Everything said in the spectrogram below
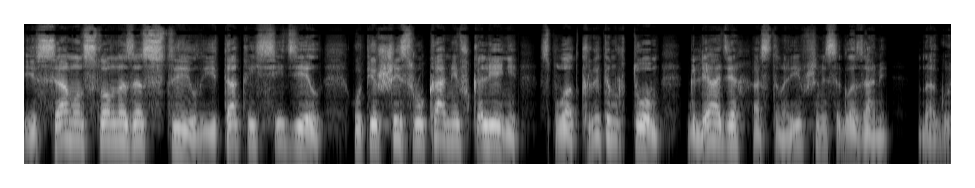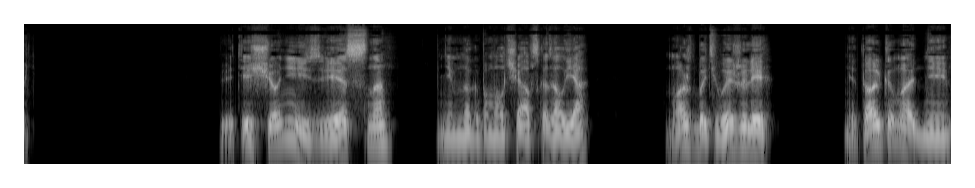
и сам он словно застыл, и так и сидел, упершись руками в колени, с полуоткрытым ртом, глядя остановившимися глазами на огонь. «Ведь еще неизвестно», — немного помолчав, сказал я. «Может быть, выжили не только мы одни.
